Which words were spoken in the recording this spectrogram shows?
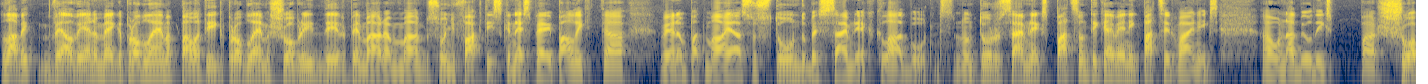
Labi, vēl viena mega problēma, pamatīga problēma šobrīd ir, piemēram, suņu faktiski nespēja palikt vienam pat mājās uz stundu bez saimnieka klātbūtnes. Nu, tur saimnieks pats un tikai vienīgi pats ir vainīgs un atbildīgs par šo.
